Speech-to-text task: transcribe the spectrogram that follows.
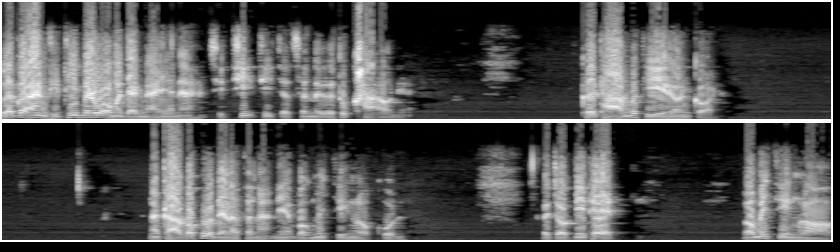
แล้วก็อ้างสิทธิไม่รู้เอามาจากไหนนะสิทธิที่จะเสนอทุกข่าวเนี่ย เคยถามเมื่อทีนันก่อน นักข่าวก็พูดในลักษณะนี้บอกไม่จริงหรอกคุณกระจกนิเทศบอกไม่จริงหรอก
